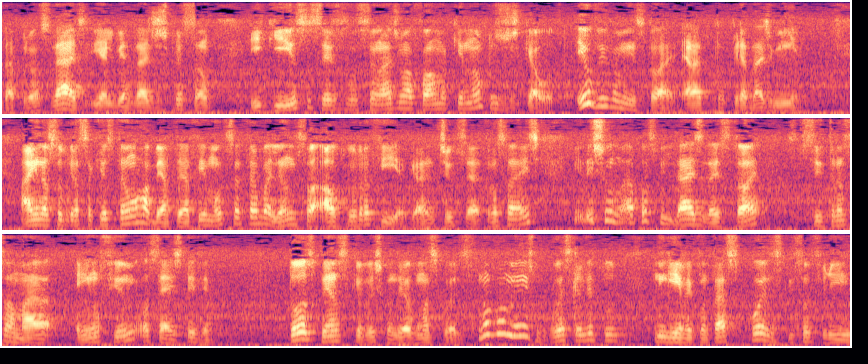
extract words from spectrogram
da privacidade e a liberdade de expressão, e que isso seja solucionado de uma forma que não prejudique a outra. Eu vivo a minha história, ela é propriedade minha. Ainda sobre essa questão, Roberto afirmou que está trabalhando em sua autobiografia, garantiu que será transparente e deixou a possibilidade da história se transformar em um filme ou série de TV. Todos pensam que eu vou esconder algumas coisas. Não vou mesmo, vou escrever tudo. Ninguém vai contar as coisas que sofri,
